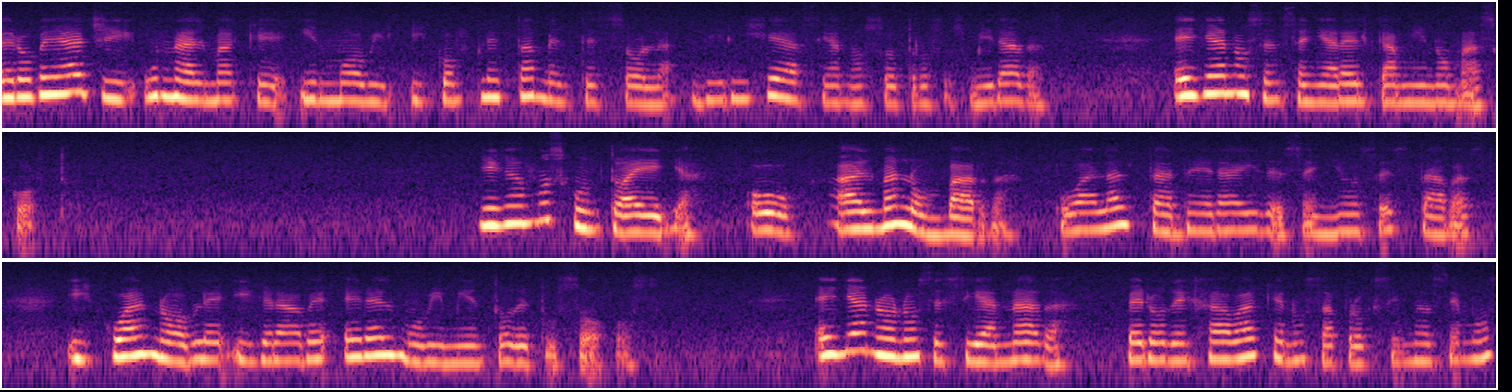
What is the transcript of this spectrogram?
pero ve allí un alma que, inmóvil y completamente sola, dirige hacia nosotros sus miradas. Ella nos enseñará el camino más corto. Llegamos junto a ella. Oh, alma lombarda, cuál altanera y desdeñosa estabas, y cuán noble y grave era el movimiento de tus ojos. Ella no nos decía nada, pero dejaba que nos aproximásemos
